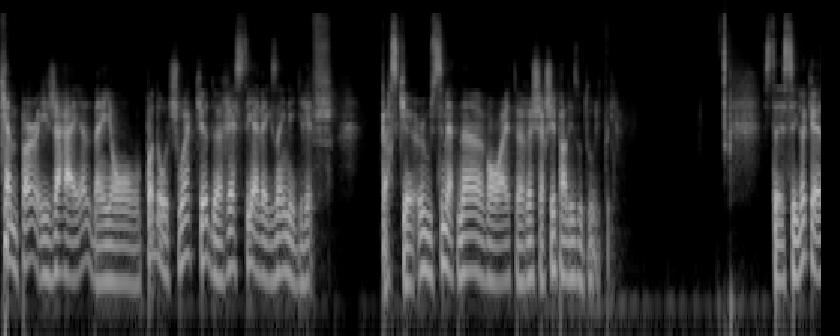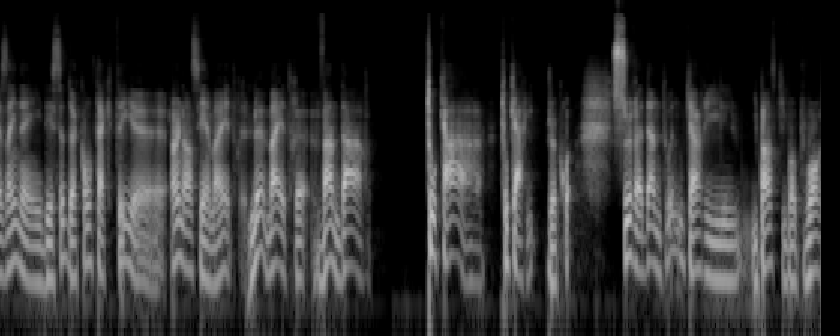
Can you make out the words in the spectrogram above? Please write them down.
Kemper et Jarael, ben, ils n'ont pas d'autre choix que de rester avec Zane et Griff, parce qu'eux aussi maintenant vont être recherchés par les autorités. C'est là que Zane décide de contacter euh, un ancien maître, le maître Vandar Tokar, Tokari, je crois, sur Dantwin, car il, il pense qu'il va pouvoir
